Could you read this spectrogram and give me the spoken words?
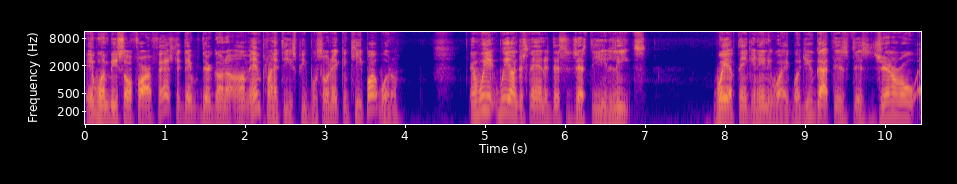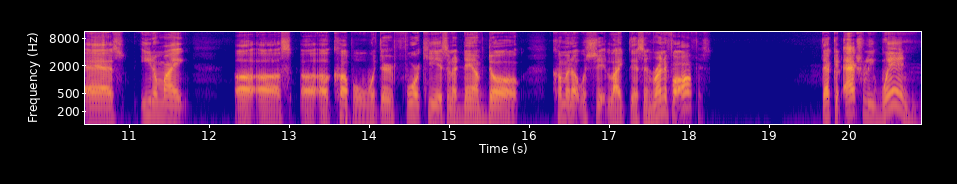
it wouldn't be so far fetched that they, they're going to um, implant these people so they can keep up with them. And we, we understand that this is just the elites way of thinking anyway. But you got this this general ass Edomite uh, uh, uh, a couple with their four kids and a damn dog coming up with shit like this and running for office that could actually win.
